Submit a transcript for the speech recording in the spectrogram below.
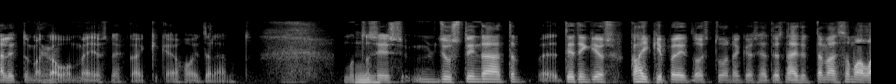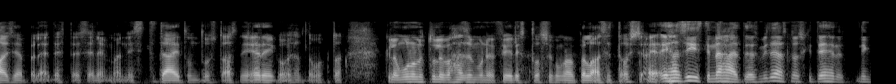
älyttömän kauan mene, jos ne kaikki käy hoitelemaan. Mutta... Mutta mm. siis justiin tämä, että tietenkin jos kaikki pelit olisi tuon näköisiä, että jos näitä nyt tämän samanlaisia pelejä tehtäisiin enemmän, niin sitten tämä ei tuntuisi taas niin erikoiselta, mutta kyllä mulla nyt tuli vähän semmoinen fiilis tuossa, kun mä pelasin, että olisi ihan siisti nähdä, että jos mitä jos ne olisikin tehnyt niin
